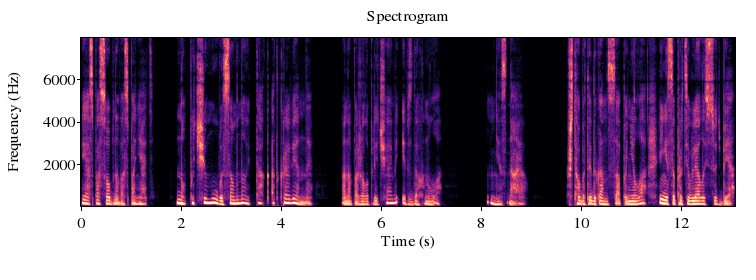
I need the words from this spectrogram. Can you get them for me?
Я способна вас понять. Но почему вы со мной так откровенны? Она пожала плечами и вздохнула. Не знаю. Чтобы ты до конца поняла и не сопротивлялась судьбе.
